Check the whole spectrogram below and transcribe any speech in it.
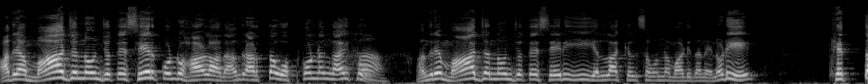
ಆದ್ರೆ ಆ ಮಾಜ್ ಅನ್ನೋನ್ ಜೊತೆ ಸೇರ್ಕೊಂಡು ಹಾಳಾದ. ಅಂದ್ರೆ ಅರ್ಥ ಒಪ್ಕೊಂಡಂಗಾಯ್ತು. ಅಂದ್ರೆ ಮಾಜ್ ಅನ್ನೋನ್ ಜೊತೆ ಸೇರಿ ಈ ಎಲ್ಲಾ ಕೆಲಸವನ್ನ ಮಾಡಿದಾನೆ. ನೋಡಿ ಹೆತ್ತ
